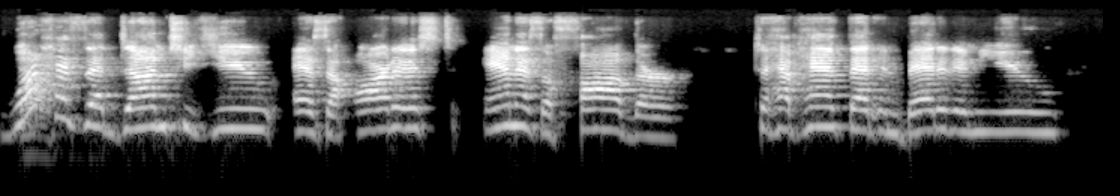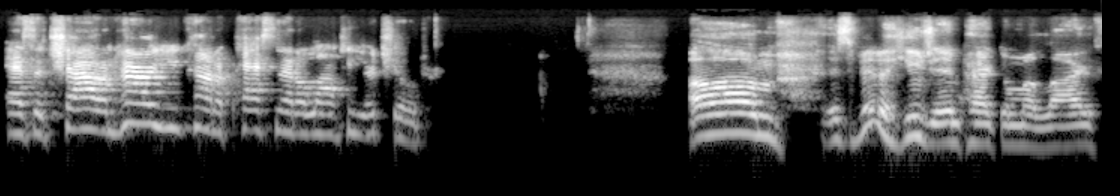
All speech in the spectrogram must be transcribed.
What has that done to you as an artist and as a father to have had that embedded in you as a child? And how are you kind of passing that along to your children? Um, it's been a huge impact on my life,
